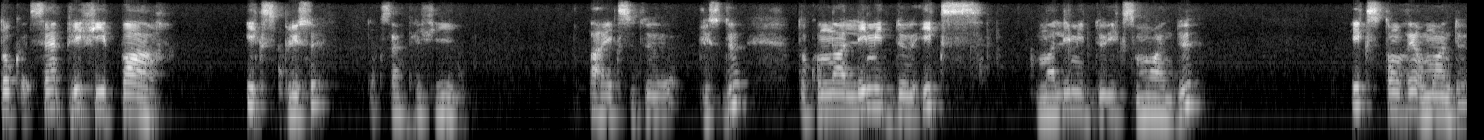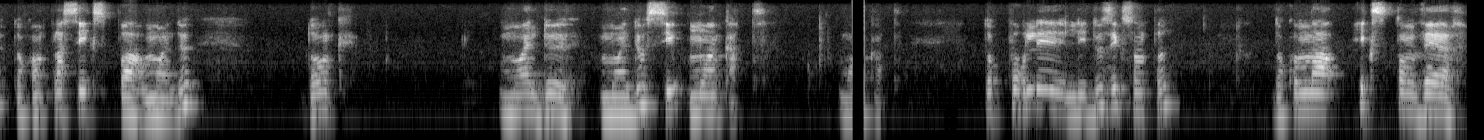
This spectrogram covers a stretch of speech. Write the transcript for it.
Donc, simplifie par x plus 2, donc simplifie par x2 plus 2. Donc, on a limite de x, on a limite de x moins 2, x tend vers moins 2. Donc, on place x par moins 2. Donc, moins 2, moins 2, c'est moins 4. Donc pour les, deux exemples, donc on a x tend vers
